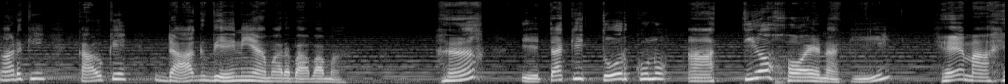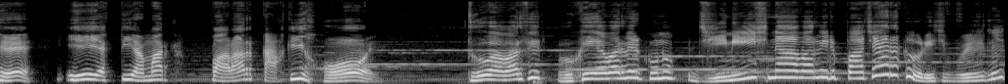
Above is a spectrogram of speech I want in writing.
আর কি কাউকে ডাক দেয়নি আমার বাবা মা। হ্যাঁ এটা কি তোর কোনো আত্মীয় হয় নাকি? হ্যাঁ মা হ্যাঁ এ একটি আমার পাড়ার কাকি হয়। তো আবার ফের, ওকে আবার ফের কোনো জিনিস না আবার ফের পাচার করিস বুঝলে?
